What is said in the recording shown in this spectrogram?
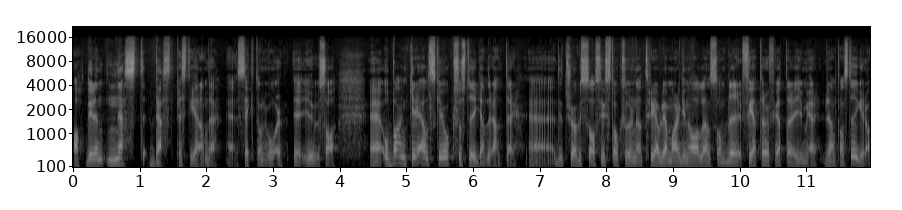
ja, det är den näst bäst presterande eh, sektorn i år eh, i USA. Eh, och banker älskar ju också stigande räntor. Eh, det tror jag vi sa sist också. Den där trevliga marginalen som blir fetare och fetare ju mer räntan stiger. Då.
